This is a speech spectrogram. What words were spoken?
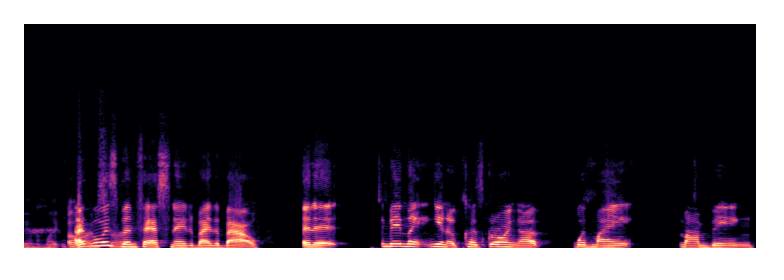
And I'm like, "Oh, I've I'm always been fascinated by the bow, and it mainly, you know, because growing up with my mom being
